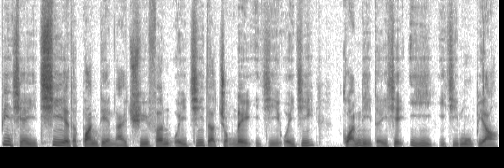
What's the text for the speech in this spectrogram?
并且以企业的观点来区分危机的种类以及危机管理的一些意义以及目标。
